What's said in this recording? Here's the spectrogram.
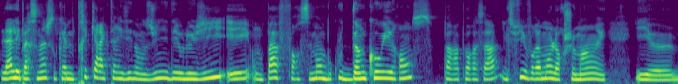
Là, les personnages sont quand même très caractérisés dans une idéologie et ont pas forcément beaucoup d'incohérence par rapport à ça. Ils suivent vraiment leur chemin et, et, euh,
